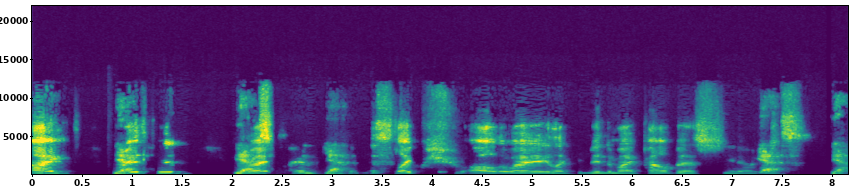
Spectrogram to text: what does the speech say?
tight. Yeah. Yes. Right? And, yeah. And this like all the way like into my pelvis, you know. Yes. Yeah.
